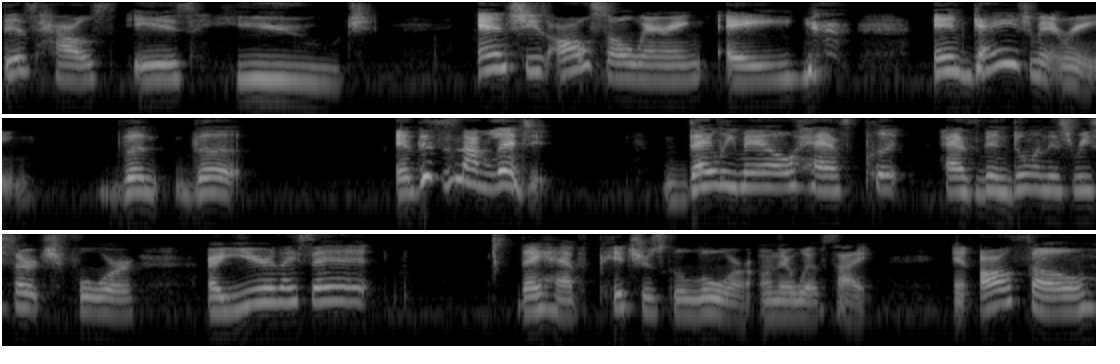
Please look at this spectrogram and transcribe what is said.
This house is huge and she's also wearing a engagement ring. The the and this is not alleged. Daily Mail has put has been doing this research for a year, they said. They have pictures galore on their website. And also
